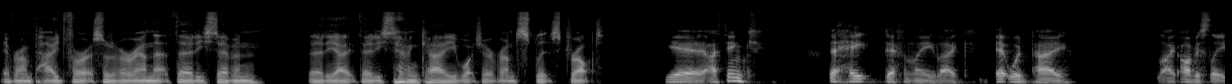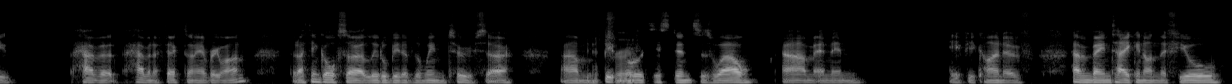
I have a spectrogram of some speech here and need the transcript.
everyone paid for it sort of around that 37, 38, 37K. You watch everyone splits dropped. yeah. I think the heat definitely like it would pay, like obviously have it have an effect on everyone, but I think also a little bit of the wind too. So um, Yeah, bit true. more resistance as well. Um, and then if you kind of haven't been taking on the fuel,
